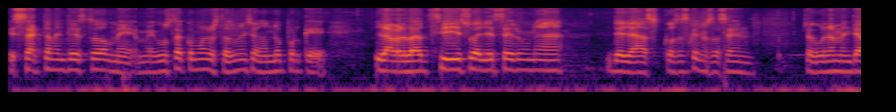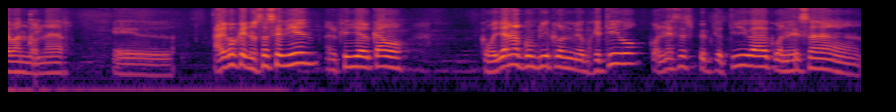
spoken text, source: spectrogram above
exactamente esto. Me, me gusta cómo lo estás mencionando porque la verdad sí suele ser una de las cosas que nos hacen seguramente abandonar algo que nos hace bien al fin y al cabo como ya no cumplí con mi objetivo, con esa expectativa, con esa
